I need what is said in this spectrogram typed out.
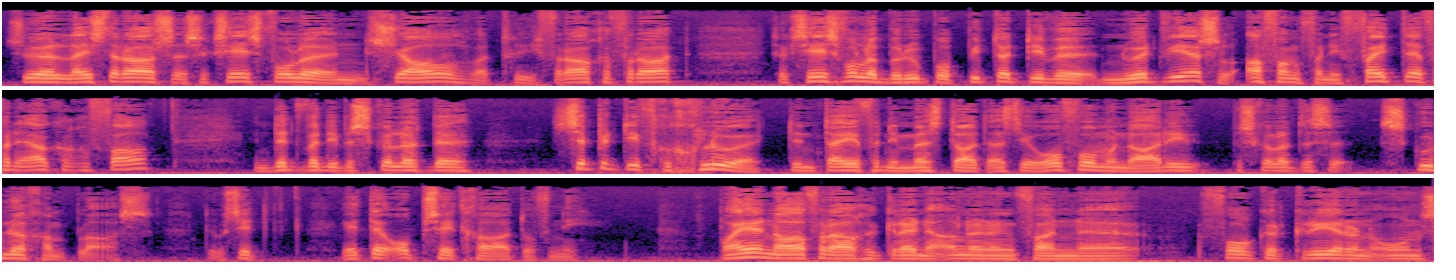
So luisteraars, 'n suksesvolle in Shaal wat die vraag gevra het, suksesvolle beroep op putatiewe noodweer sal afhang van die feite van elke geval en dit wat die beskuldigde subjektief geglo ten tye van die misdaad as die hof hom in daardie beskuldigde se skoene gaan plaas. Dit sê het hy opset gehad of nie. Baie navrae gekry na aanleiding van uh Volker Kreer in ons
